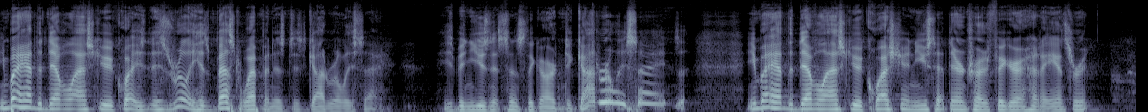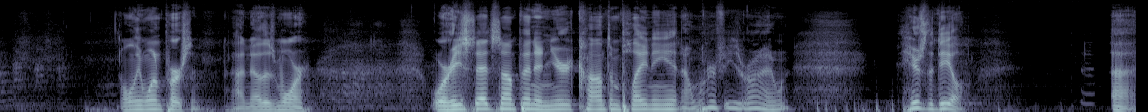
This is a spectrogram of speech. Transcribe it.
Anybody had the devil ask you a question? His really his best weapon is did God really say? He's been using it since the garden. Did God really say? Anybody have the devil ask you a question and you sit there and try to figure out how to answer it? Only one person. I know there's more. Or he said something and you're contemplating it. I wonder if he's right. Here's the deal. Uh,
